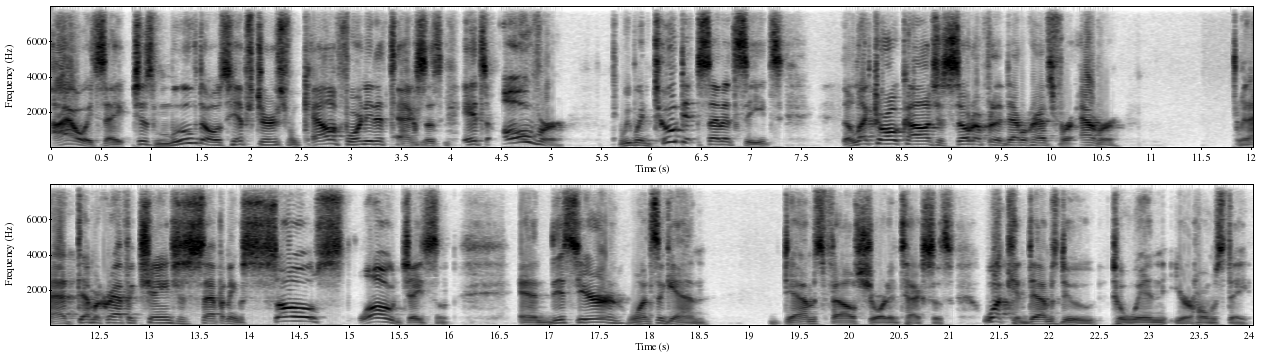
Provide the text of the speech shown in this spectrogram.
I always say, just move those hipsters from California to Texas. It's over. We win two Senate seats. The Electoral College has sewed up for the Democrats forever. And that demographic change is happening so slow, Jason. And this year, once again, Dems fell short in Texas. What can Dems do to win your home state?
